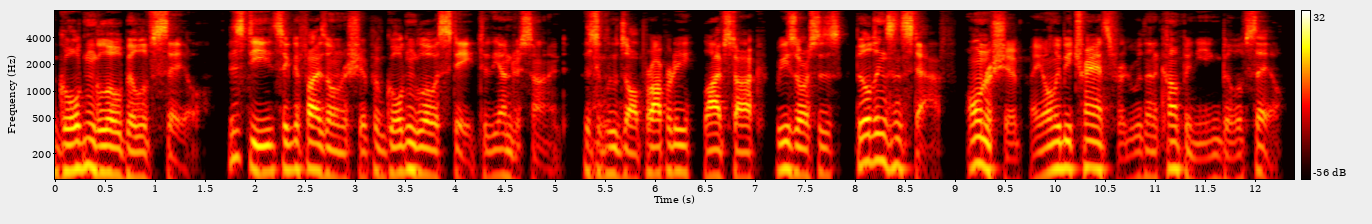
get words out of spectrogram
Golden Glow Bill of Sale. This deed signifies ownership of Golden Glow Estate to the undersigned. This includes all property, livestock, resources, buildings, and staff. Ownership may only be transferred with an accompanying bill of sale.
